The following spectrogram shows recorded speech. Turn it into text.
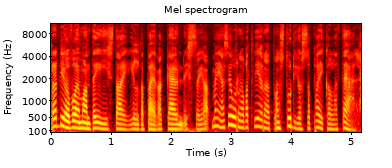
Radiovoiman tiistai-iltapäivä käynnissä ja meidän seuraavat vieraat on studiossa paikalla täällä.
